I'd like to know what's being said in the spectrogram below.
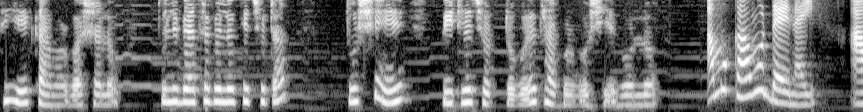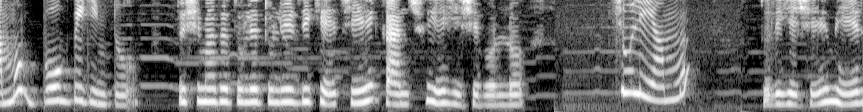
দিয়ে কামড় বসালো। তুলি ব্যথা পেল কিছুটা। তুষে পিঠে ছোট্ট করে থাপড় বসিয়ে বলল আম্মু কামড় দেয় নাই। আম্মু বকবে কিন্তু। তুষি মাথা তুলে তুলির দিকে চেয়ে কান ছুঁয়ে হেসে বলল চলি আম্মু। তুলি হেসে মেয়ের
